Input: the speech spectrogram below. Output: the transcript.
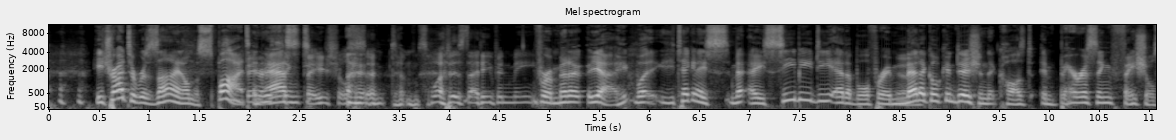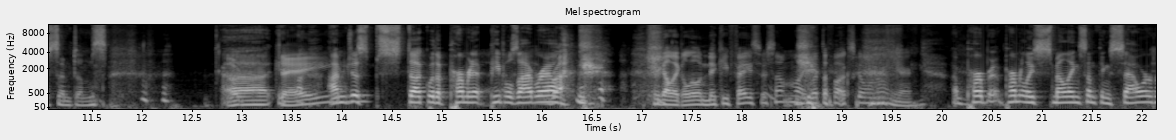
he tried to resign on the spot and Embarrassing asked facial symptoms. What does that even mean? for a medical yeah he, well, he taken a, a cbd edible for a medical condition that caused embarrassing facial symptoms uh, Okay. i'm just stuck with a permanent people's eyebrow He got like a little Nicky face or something. Like, what the fuck's going on here? i'm per- permanently smelling something sour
